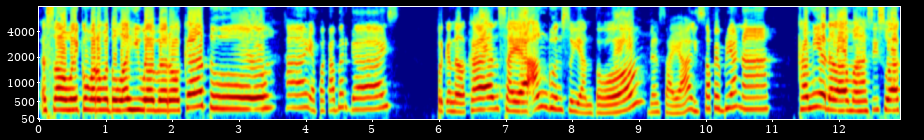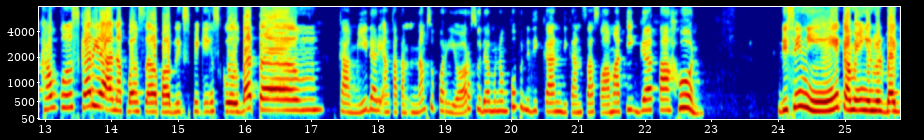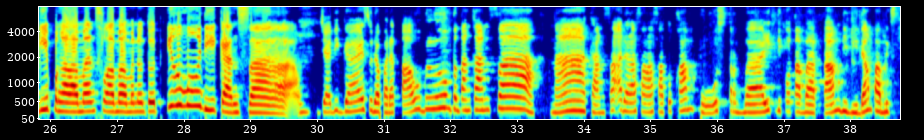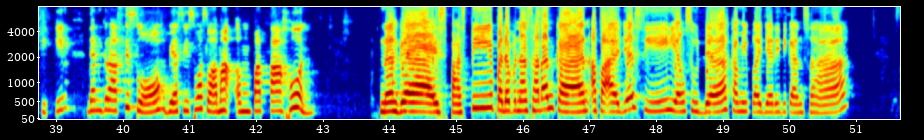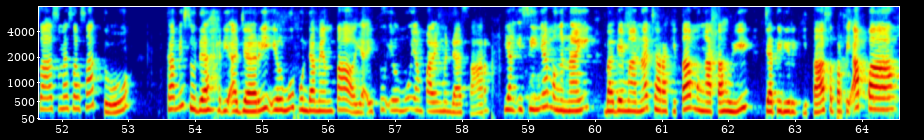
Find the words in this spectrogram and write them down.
Assalamualaikum warahmatullahi wabarakatuh. Hai, apa kabar guys? Perkenalkan, saya Anggun Suyanto. Dan saya Lisa Febriana. Kami adalah mahasiswa kampus Karya Anak Bangsa Public Speaking School Batam. Kami dari Angkatan 6 Superior sudah menempuh pendidikan di Kansa selama 3 tahun. Di sini kami ingin berbagi pengalaman selama menuntut ilmu di Kansa. Jadi guys, sudah pada tahu belum tentang Kansa? Nah, Kansa adalah salah satu kampus terbaik di kota Batam di bidang public speaking dan gratis loh beasiswa selama 4 tahun. Nah guys, pasti pada penasaran kan apa aja sih yang sudah kami pelajari di Kansa? Saat semester 1, kami sudah diajari ilmu fundamental, yaitu ilmu yang paling mendasar, yang isinya mengenai bagaimana cara kita mengetahui jati diri kita seperti apa.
